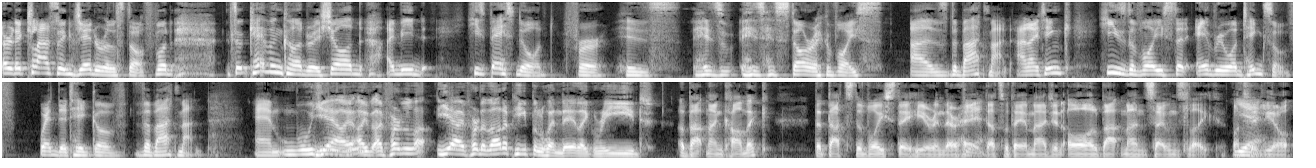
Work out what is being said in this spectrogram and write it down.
or the classic general stuff. But so Kevin Conroy, Sean, I mean, he's best known for his his his historic voice as the Batman, and I think he's the voice that everyone thinks of when they think of the Batman. Um, would you? Yeah, agree? I, I've, I've heard a lot. Yeah, I've heard a lot of people when they like read a Batman comic that that's the voice they hear in their head. Yeah. That's what they imagine all Batman sounds like until Yeah. you know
